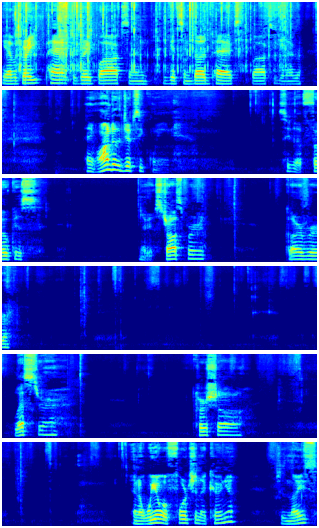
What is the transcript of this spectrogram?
You have a great pack, a great box, and you get some dud packs, boxes, whatever. Anyway, on to the Gypsy Queen. See that focus. There you go. Strasburg, Garver, Lester, Kershaw, and a Wheel of Fortune Acuna, which is nice.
